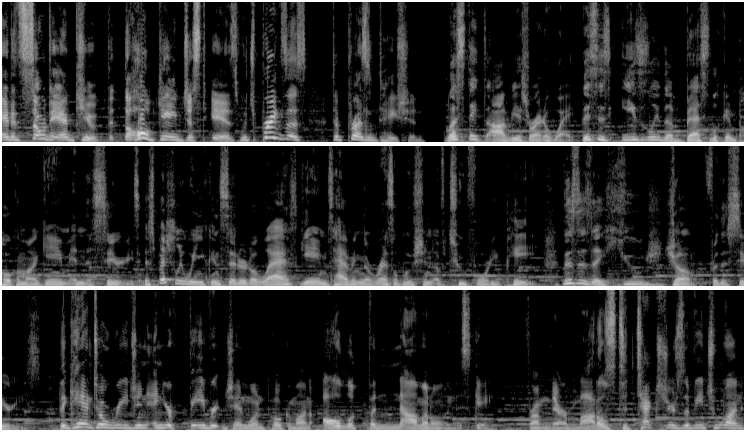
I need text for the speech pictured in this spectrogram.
and it's so damn cute that the whole game just is, which brings us to presentation. Let's state the obvious right away. This is easily the best looking Pokemon game in the series, especially when you consider the last games having the resolution of 240p. This is a huge jump for the series. The Kanto region and your favorite Gen 1 Pokemon all look phenomenal in this game. From their models to textures of each one,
